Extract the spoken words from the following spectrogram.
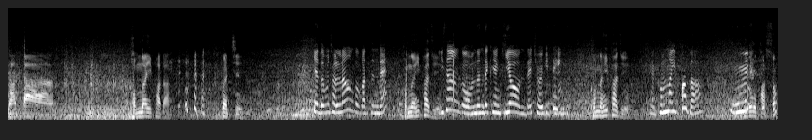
나왔다. 겁나 힙하다. 맞지? 야 너무 잘 나온 것 같은데? 겁나 힙하지? 이상한 거 없는데 그냥 귀여운데 절기땡? 겁나 힙하지? 야 겁나 이쁘다. 응. 이런 거 봤어? 야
